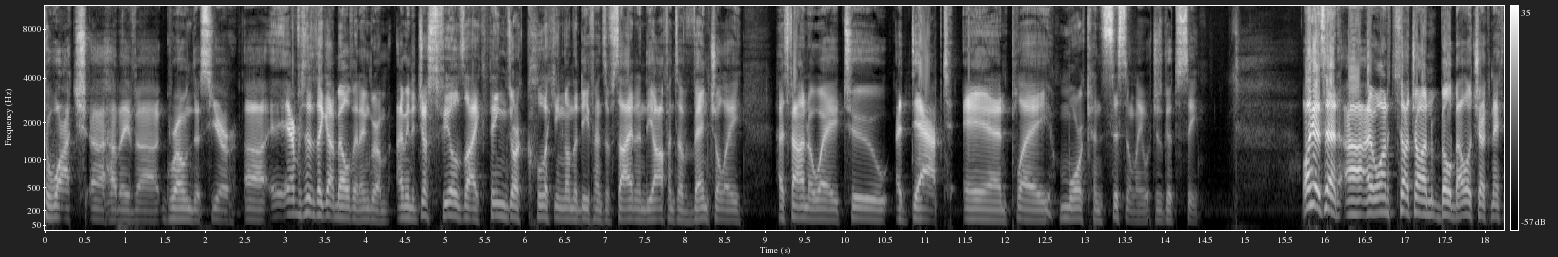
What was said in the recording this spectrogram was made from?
to watch uh, how they've uh, grown this year. Uh, ever since they got Melvin Ingram, I mean, it just feels like things are clicking on the defensive side, and the offense eventually has found a way to adapt and play more consistently, which is good to see. Like I said, uh, I want to touch on Bill Belichick next.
